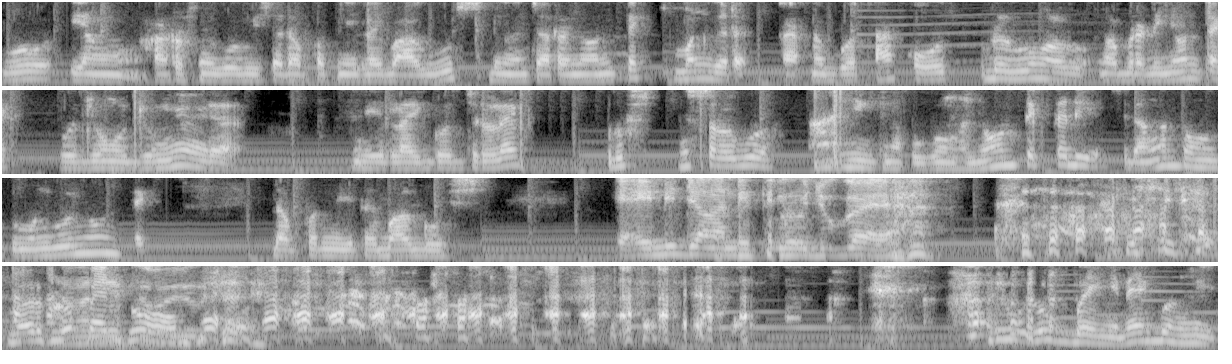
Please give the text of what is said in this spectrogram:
Gue yang harusnya gue bisa dapat nilai bagus dengan cara nyontek cuman gara- karena gue takut. Udah gue nggak berani nyontek. Ujung-ujungnya ya nilai gue jelek terus nyesel gue anjing kenapa gue nggak nyontek tadi? Sedangkan teman-teman gue nyontek. Dapat nilai bagus. Ya ini jangan ditiru juga ya. baru gue pengen ngomong. juga. lu, lu bayangin aja bang. Nih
